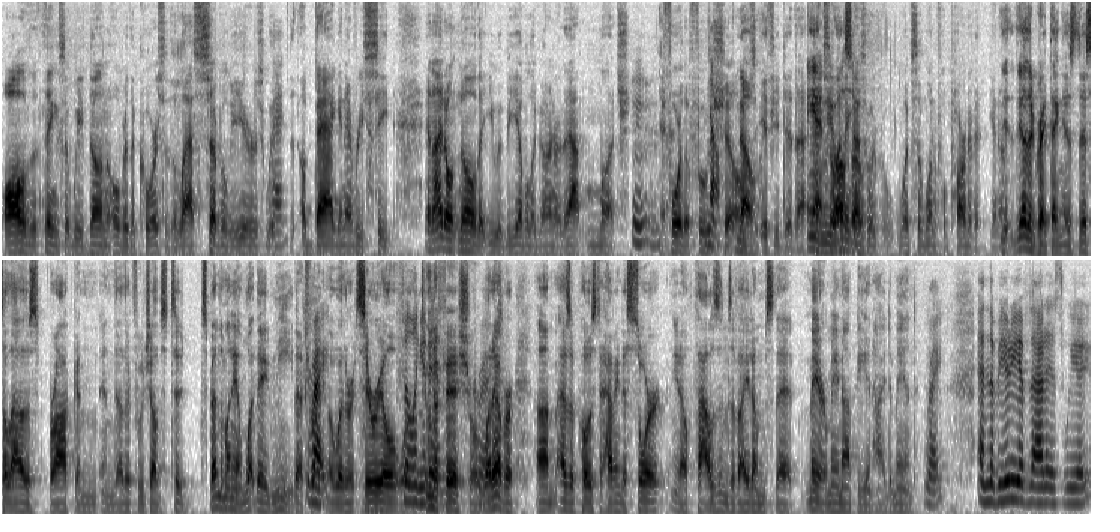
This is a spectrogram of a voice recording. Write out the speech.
all of the things that we've done over the course of the last several years with Right. a bag in every seat. And I don't know that you would be able to garner that much for the food No. shelves No. if you did that. And so you I think also- that's what, what's the wonderful part of it, you know? The, the other great thing is this allows BROC and, and the other food shops to spend the money on what they need. That's right. Uh, Whether it's cereal Filling or tuna fish or Correct. whatever, um, as opposed to having to sort, you know, thousands of items that may or may not be in high demand. Right. And the beauty of that is we,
